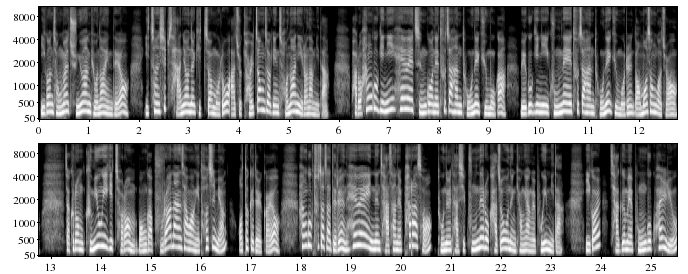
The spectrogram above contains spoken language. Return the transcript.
이건 정말 중요한 변화인데요. 2014년을 기점으로 아주 결정적인 전환이 일어납니다. 바로 한국인이 해외 증권에 투자한 돈의 규모가 외국인이 국내에 투자한 돈의 규모를 넘어선 거죠. 자, 그럼 금융위기처럼 뭔가 불안한 상황이 터지면 어떻게 될까요? 한국 투자자들은 해외에 있는 자산을 팔아서 돈을 다시 국내로 가져오는 경향을 보입니다. 이걸 자금의 봉국 환류,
